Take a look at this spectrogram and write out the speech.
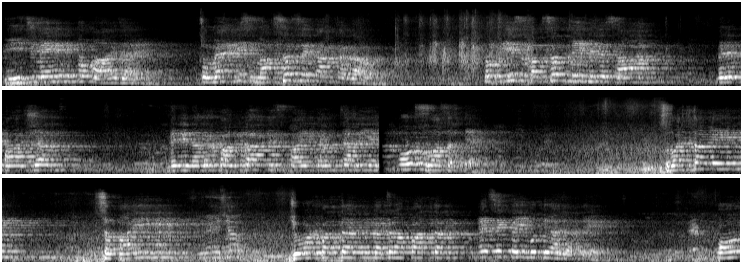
बीच में तो आ जाए। तो मैं इस मकसद से काम कर रहा हूँ। तो इस मकसद में मेरे साथ, मेरे पार्षद, मेरे नगर पालिका के सफ़ाई कर्मचारी हैं और स्व सत्य स्वच्छता में सफ़ाई, जोड़ पत्थर कचरा पात्र ऐसे कई मुद्दे आ जाते हैं। और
